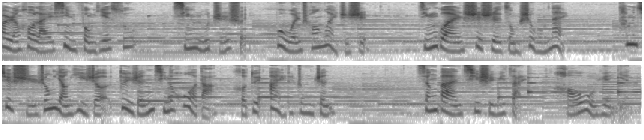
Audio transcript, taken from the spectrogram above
二人后来信奉耶稣，心如止水，不闻窗外之事。尽管世事总是无奈，他们却始终洋溢着对人情的豁达和对爱的忠贞。相伴七十余载，毫无怨言。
